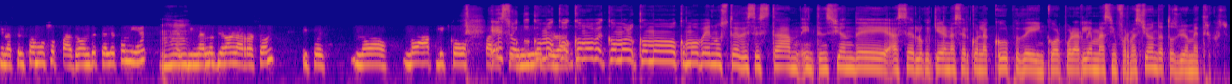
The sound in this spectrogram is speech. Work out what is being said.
en aquel famoso padrón de telefonía, al final nos dieron la razón y pues no no aplicó. Para Eso, ¿cómo, cómo, cómo, cómo, cómo ven ustedes esta intención de hacer lo que quieren hacer con la CURP, de incorporarle más información, datos biométricos?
